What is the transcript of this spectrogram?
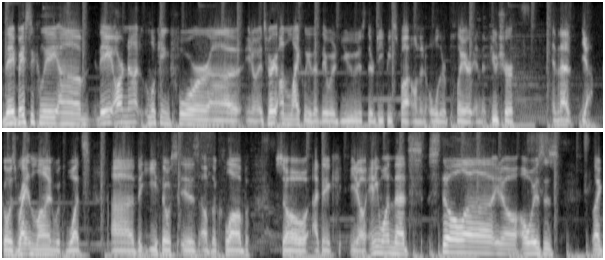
they basically um, they are not looking for uh, you know it's very unlikely that they would use their DP spot on an older player in the future, and that yeah goes right in line with what uh, the ethos is of the club. So I think you know anyone that's still uh, you know always is like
